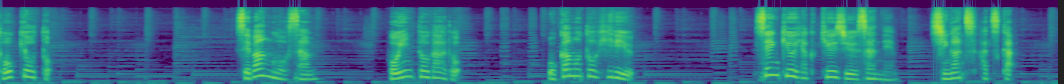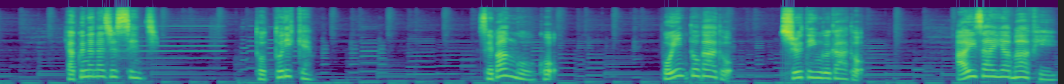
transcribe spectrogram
東京都。背番号3ポイントガード。岡本飛龍。1993年4月20日。170センチ。鳥取県。背番号5ポイントガード。シューティングガード。アイザイア・マーフィー。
